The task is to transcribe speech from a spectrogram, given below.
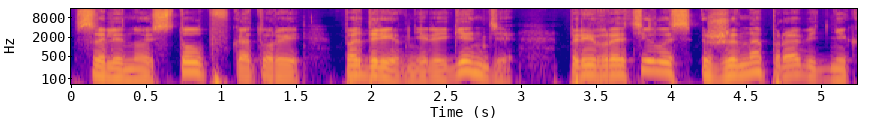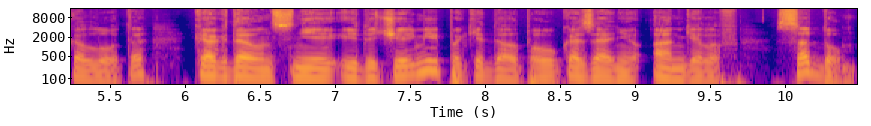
соляной столб, в который, по древней легенде, превратилась жена праведника Лота, когда он с нею и дочерьми покидал по указанию ангелов Содом.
